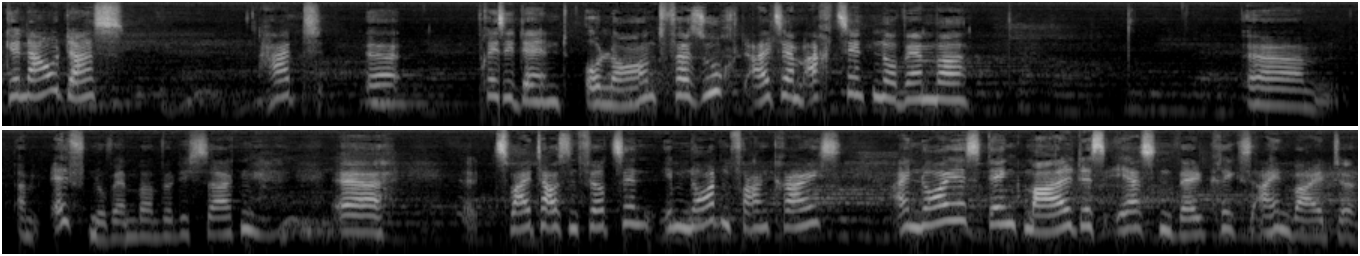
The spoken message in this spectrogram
Genau das hat äh, Präsident Hollande versucht, als er am 18. November, äh, am 11. November würde ich sagen, äh, 2014 im Norden Frankreichs ein neues Denkmal des Ersten Weltkriegs einweihte.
